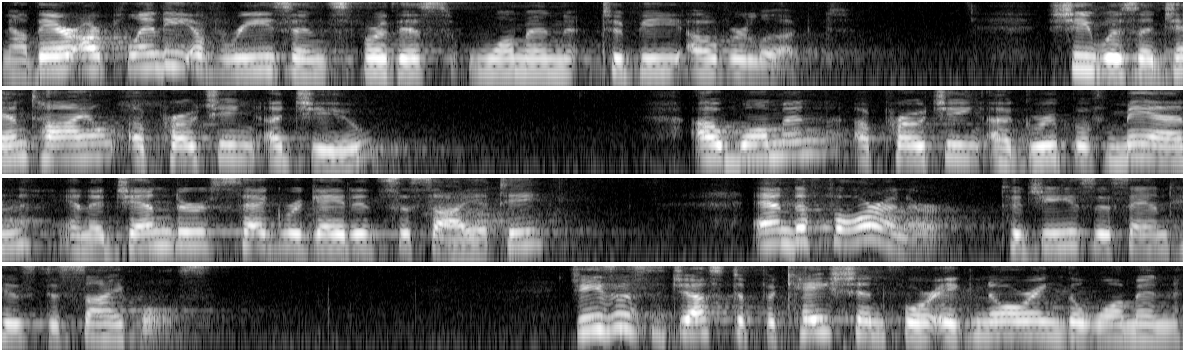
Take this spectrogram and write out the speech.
Now, there are plenty of reasons for this woman to be overlooked. She was a Gentile approaching a Jew, a woman approaching a group of men in a gender segregated society, and a foreigner to Jesus and his disciples. Jesus' justification for ignoring the woman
